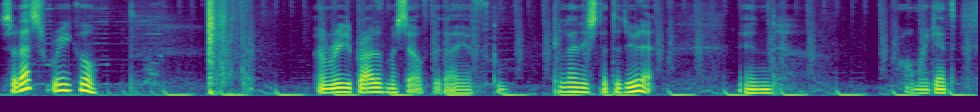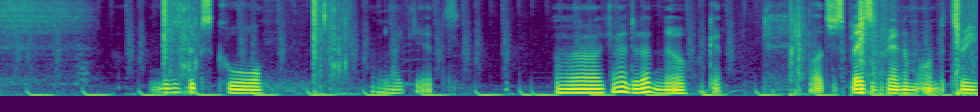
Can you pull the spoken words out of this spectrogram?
So that's really cool. I'm really proud of myself that I have managed to do that. And oh my god, this looks cool. I like it. Uh, can I do that? No. Okay. Well, just place it random on the tree.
